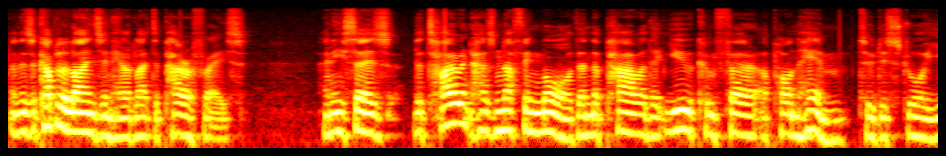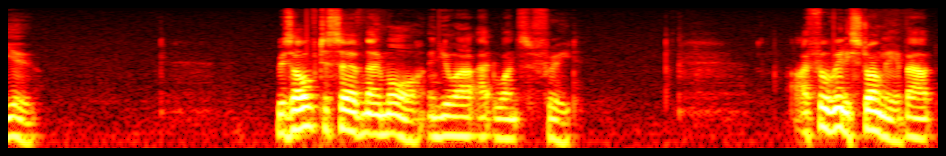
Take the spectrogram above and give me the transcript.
And there's a couple of lines in here I'd like to paraphrase. And he says, The tyrant has nothing more than the power that you confer upon him to destroy you. Resolve to serve no more, and you are at once freed. I feel really strongly about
